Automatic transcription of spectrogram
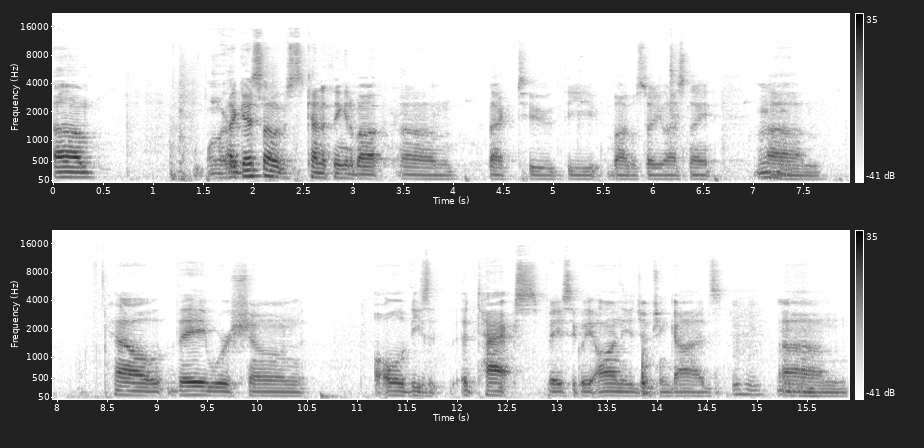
Um, I guess I was kind of thinking about um, back to the Bible study last night, Mhm. um, how they were shown all of these attacks basically on the Egyptian gods. Mhm. Um,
